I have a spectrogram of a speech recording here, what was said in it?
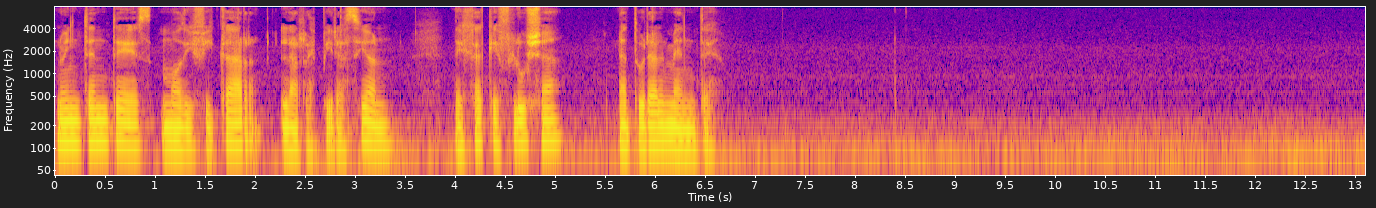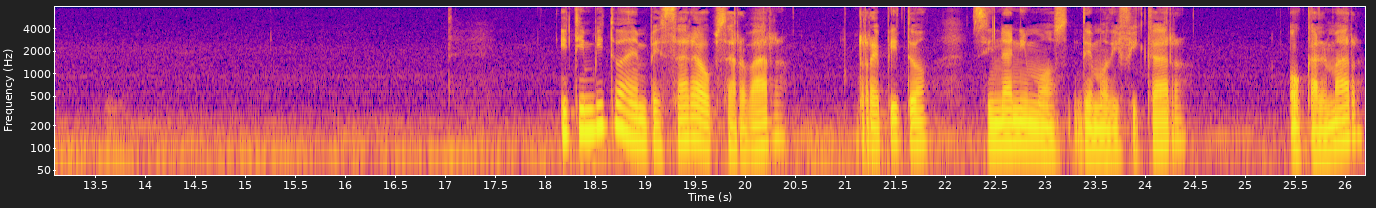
No intentes modificar la respiración, deja que fluya naturalmente. Y te invito a empezar a observar, repito, sin ánimos de modificar o calmar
